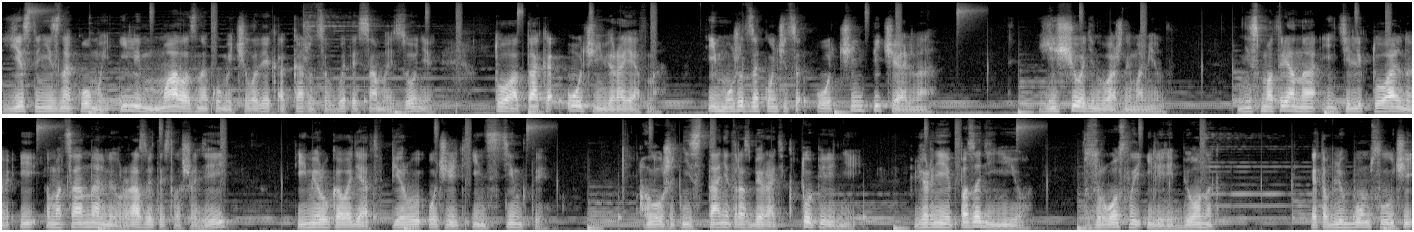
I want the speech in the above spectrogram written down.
Если незнакомый или малознакомый человек окажется в этой самой зоне, то атака очень вероятна и может закончиться очень печально. Еще один важный момент. Несмотря на интеллектуальную и эмоциональную развитость лошадей, ими руководят в первую очередь инстинкты. Лошадь не станет разбирать, кто перед ней, вернее позади нее, взрослый или ребенок. Это в любом случае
